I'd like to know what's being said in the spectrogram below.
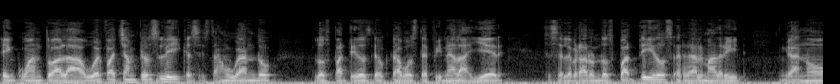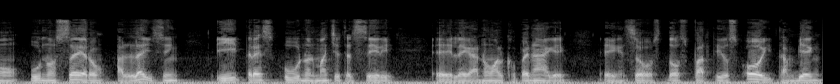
en cuanto a la UEFA Champions League, que se están jugando los partidos de octavos de final ayer, se celebraron dos partidos. El Real Madrid ganó 1-0 al Leipzig y 3-1 el Manchester City eh, le ganó al Copenhague en esos dos partidos. Hoy también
